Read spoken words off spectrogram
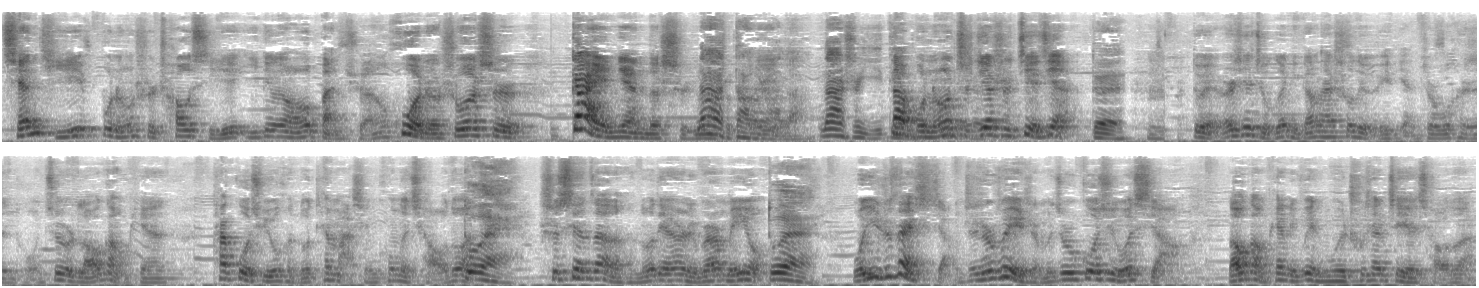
前提不能是抄袭，一定要有版权，或者说是概念的使用那是可以的当然了，，那是一定的，但不能直接是借鉴。对嗯对，而且九哥，你刚才说的有一点，就是我很认同，就是老港片，它过去有很多天马行空的桥段，对是现在的很多电影里边没有。对，我一直在想，这是为什么？就是过去我想老港片里为什么会出现这些桥段，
